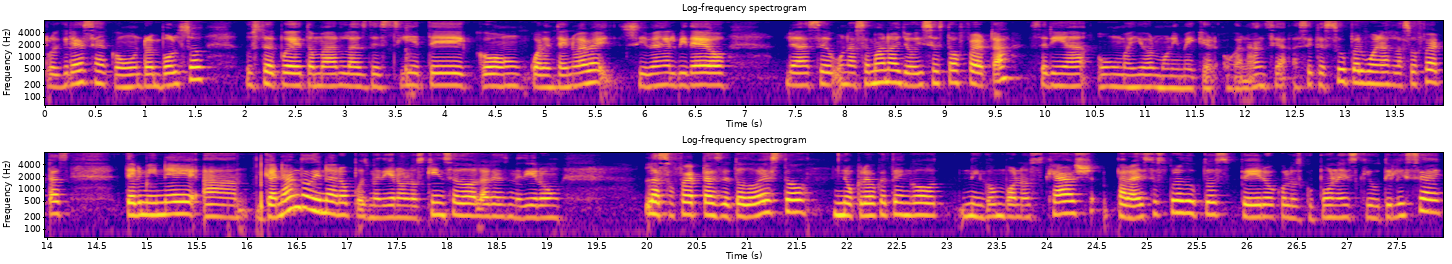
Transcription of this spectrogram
regresa con un reembolso, usted puede tomar las de 7,49. Si ven el video de hace una semana, yo hice esta oferta, sería un mayor money maker o ganancia. Así que súper buenas las ofertas. Terminé ah, ganando dinero, pues me dieron los 15 dólares, me dieron las ofertas de todo esto. No creo que tengo ningún bonus cash para estos productos, pero con los cupones que utilicé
